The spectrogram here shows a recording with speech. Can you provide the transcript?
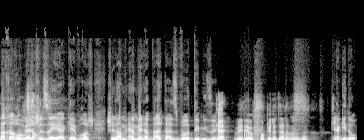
בכר אומר שזה יהיה הכאב ראש של המאמן הבא, תעזבו אותי מזה. כן, בדיוק, מפיל את זה על זה. כן. תגידו,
